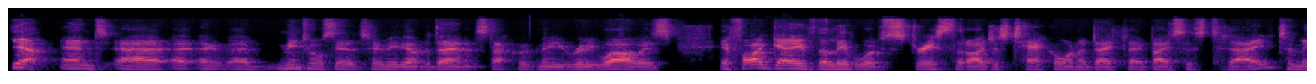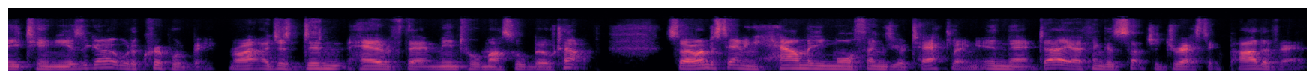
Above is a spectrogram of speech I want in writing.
yeah, and uh, a, a, mentor said it to me the other day, and it stuck with me really well. Is if I gave the level of stress that I just tackle on a day to day basis today to me ten years ago, it would have crippled me. Right? I just didn't have that mental muscle built up. So understanding how many more things you're tackling in that day, I think, is such a drastic part of that.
